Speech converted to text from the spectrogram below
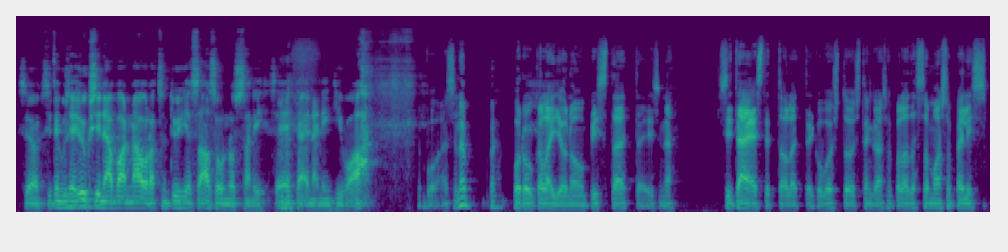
se on. Sitten kun se yksinään vaan naurat sun tyhjässä asunnossa, niin se ei mm. ehkä enää niin kivaa. Voihan siinä porukalla jonoon pistää, että ei siinä sitä estettä ole, etteikö voisi toisten kanssa pelata samassa pelissä.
